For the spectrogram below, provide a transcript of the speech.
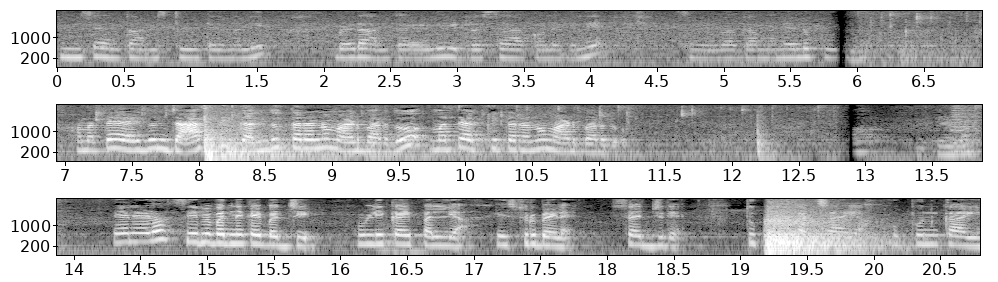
ಹಿಂಸೆ ಅಂತ ಅನಿಸ್ತು ಈ ಟೈಮಲ್ಲಿ ಬೇಡ ಅಂತ ಹೇಳಿ ಡ್ರೆಸ್ಸೇ ಹಾಕೊಂಡಿದ್ದೀನಿ. ಸೊ ಇವಾಗ ಮನೇಲೂ ಪೂ ಮತ್ತೆ ಇದನ್ನ ಜಾಸ್ತಿ ಗಂಧದ ಥರನೂ ಮಾಡಬಾರ್ದು ಮತ್ತೆ ಅಕ್ಕಿ ಥರನೂ ಮಾಡಬಾರ್ದು. ಏನು ಹೇಳು ಸೀಮೆ, ಬದನೆಕಾಯಿ, ಬಜ್ಜಿ. ಹುಳ್ಳಿಕಾಯಿ, ಪಲ್ಯ. ಹೆಸರು ಬೇಳೆ. ಸಜ್ಜಿಗೆ. ತುಪ್ಪದ ಕಚ್ಚಾಯ ಉಪ್ಪಿನಕಾಯಿ.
